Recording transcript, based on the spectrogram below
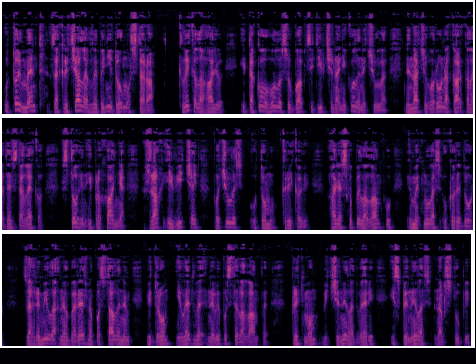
У той мент закричала в глибині дому стара, кликала Галю, і такого голосу бабці дівчина ніколи не чула, неначе ворона каркала десь далеко, стогін і прохання, жах і відчай почулись у тому крикові. Галя схопила лампу і метнулась у коридор, загреміла необережно поставленим відром і ледве не випустила лампи, притьмом відчинила двері і спинилась на вступі.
